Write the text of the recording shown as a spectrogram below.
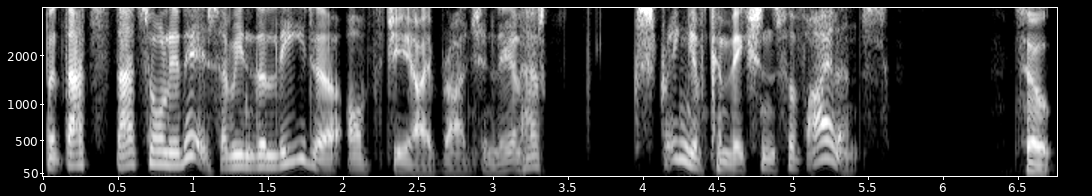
but that's that's all it is. I mean, the leader of the GI branch in Lille has a string of convictions for violence. So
